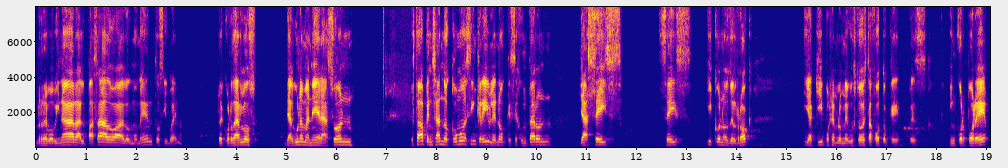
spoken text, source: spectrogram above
rebobinar al pasado, a los momentos y bueno, recordarlos de alguna manera. Son, estaba pensando cómo es increíble, ¿no? Que se juntaron ya seis, seis íconos del rock. Y aquí, por ejemplo, me gustó esta foto que pues incorporé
